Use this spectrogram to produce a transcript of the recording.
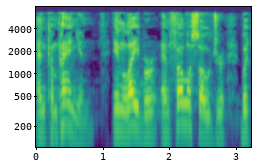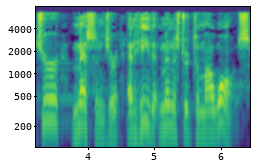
and companion in labor and fellow soldier, but your messenger and he that ministered to my wants.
